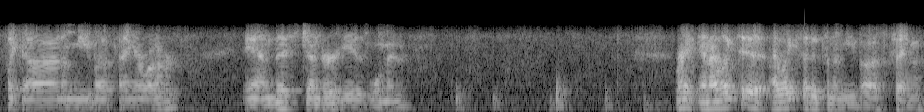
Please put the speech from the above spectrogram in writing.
it's like an amoeba thing or whatever, and this gender is woman. Right, and I like to I like that it's an amoeba thing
